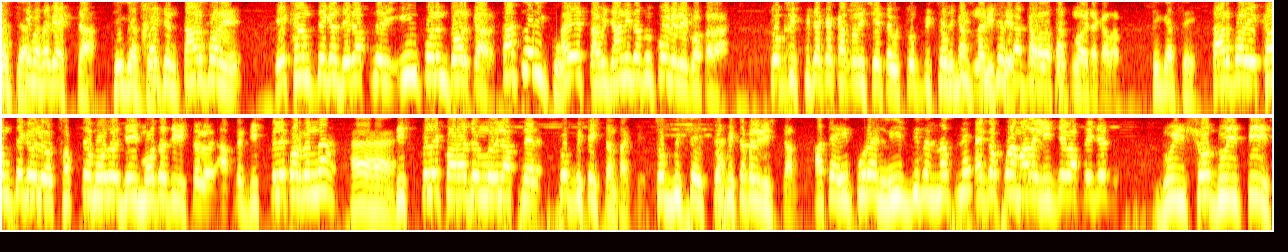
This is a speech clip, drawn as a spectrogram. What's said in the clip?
আচ্ছা। কিমা একটা। ঠিক আছে। পাইছেন তারপরে এখান থেকে যেটা আপনার ইম্পর্টেন্ট দরকার। কাটলারি কো আমি জানি আপনি কইবেন এই কথাটা। চব্বিশ পিস একটা কাটলারি সেট হবে চব্বিশ পিস 24 কাটলারি সেট। সাত নয়টা কালার ঠিক আছে। তারপরে এখান থেকে হলো সবচেয়ে মজা যেই মজা জিনিস হলো আপনি ডিসপ্লে করবেন না হ্যাঁ হ্যাঁ। ডিসপ্লে করার জন্য হইলে আপনার চব্বিশটা স্থান থাকবে। চব্বিশটা স্ট্যান্ড চব্বিশটা পেলে স্থান আচ্ছা এই পুরা লিস্ট দিবেন না আপনি? একদম পুরো মালে লিজ যাবে আপনি যে দুইশো দুই পিস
